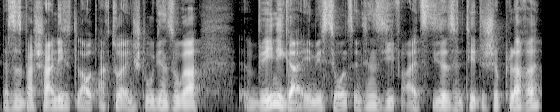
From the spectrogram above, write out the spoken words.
Das ist wahrscheinlich laut aktuellen Studien sogar weniger emissionsintensiv als diese synthetische Plörre.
